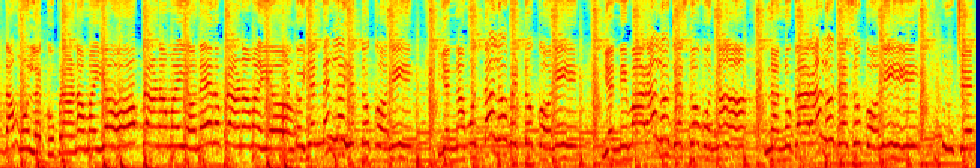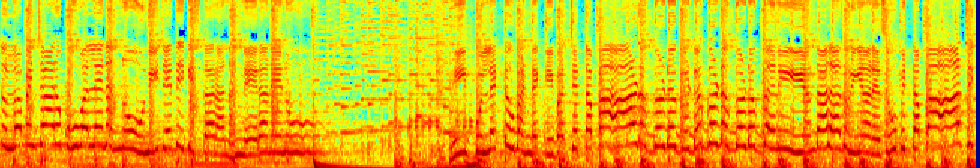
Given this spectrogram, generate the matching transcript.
అన్నదమ్ములకు ప్రాణమయ్యో ప్రాణమయ్యో నేను ప్రాణమయ్యో. అంటూ ఎన్నెల్లో ఎత్తుకొని ఎన్న ముద్దలు పెట్టుకొని ఎన్ని మారాలు చేస్తూ ఉన్నా నన్ను గారాలు చేసుకొని. చేతుల్లో పెంచారు పువ్వల్లే నన్ను నీ చేతికిస్తారా నన్నేరా నేను? నీ బుల్లెట్ బండెక్కి వచ్చే తప్ప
